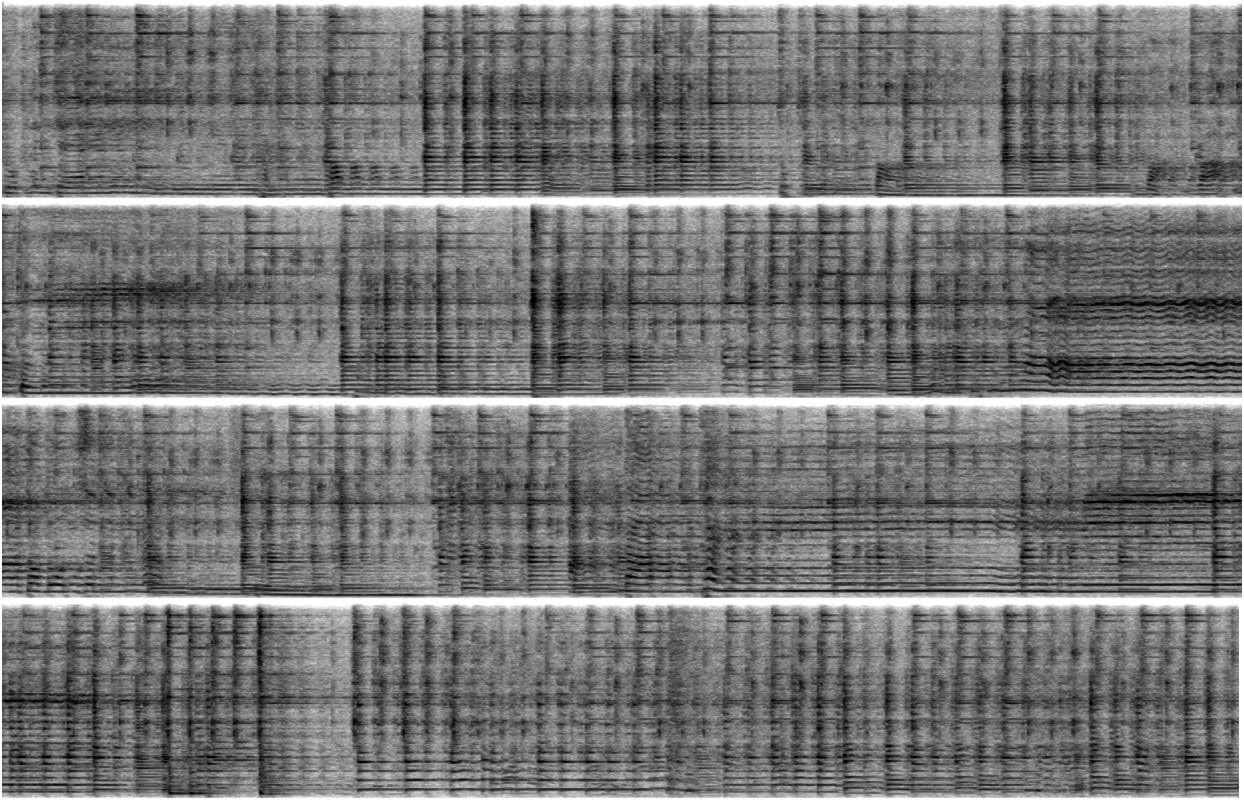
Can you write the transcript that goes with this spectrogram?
chuột chen thành không chúc thuyền bờ vạn vạn tươi cho muôn dân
